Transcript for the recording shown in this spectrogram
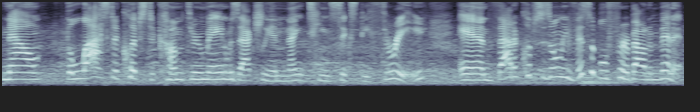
Now, the last eclipse to come through Maine was actually in 1963, and that eclipse was only visible for about a minute.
